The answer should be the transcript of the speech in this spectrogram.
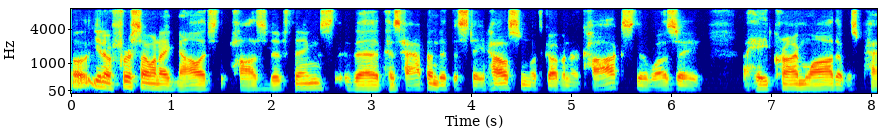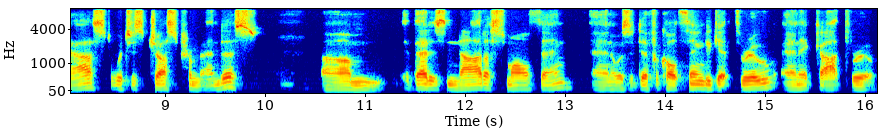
Well, you know, first I want to acknowledge the positive things that has happened at the state house and with Governor Cox. There was a, a hate crime law that was passed, which is just tremendous. Um, that is not a small thing, and it was a difficult thing to get through, and it got through.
